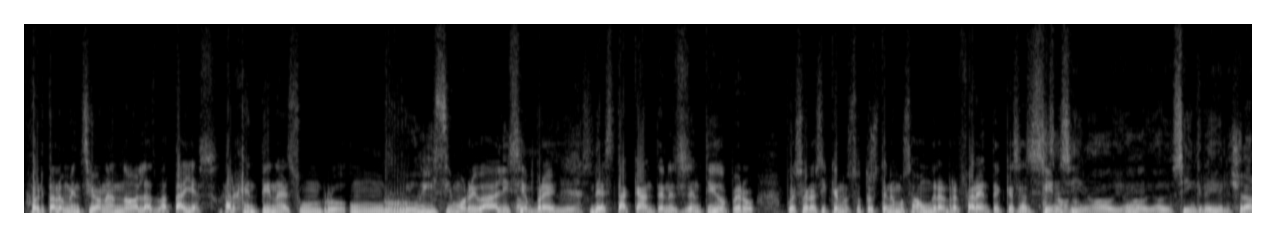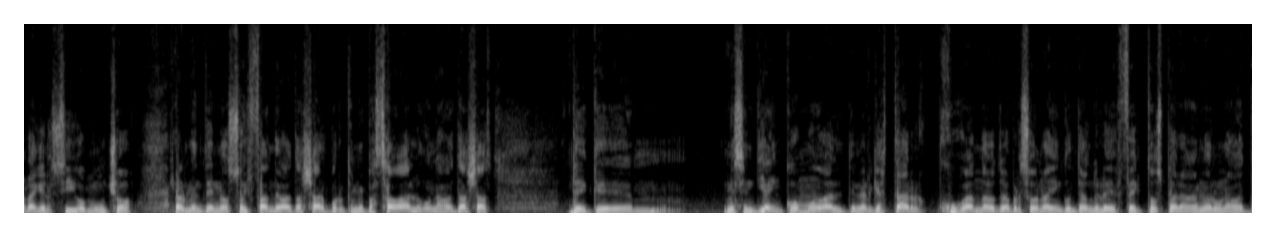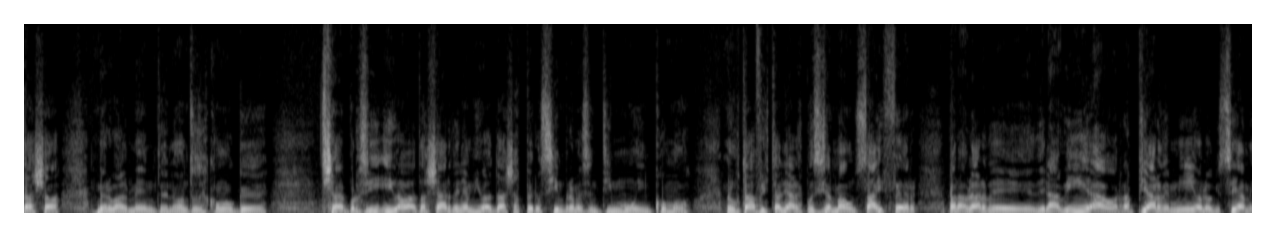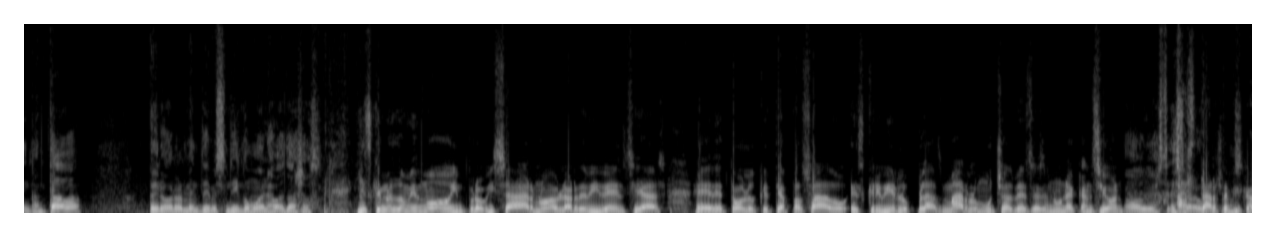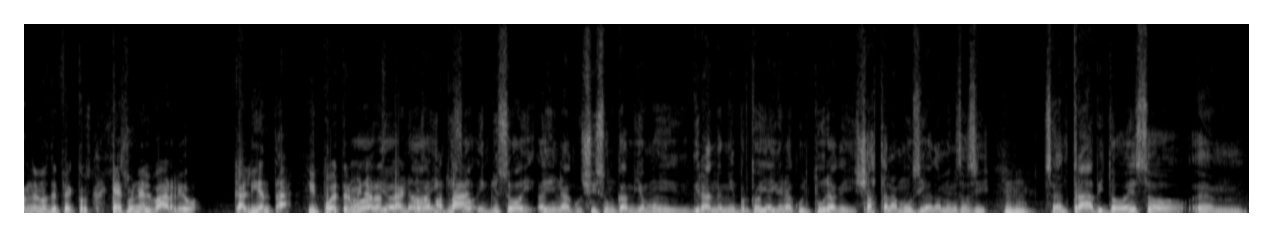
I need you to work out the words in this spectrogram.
Ahorita lo mencionas, ¿no? Las batallas. Argentina es un, ru- un rudísimo rival y siempre destacante en ese sentido, pero pues ahora sí que nosotros tenemos a un gran referente, que es asesino. ¿no? Asesino, obvio, obvio, obvio, sí, increíble. Yo la verdad que lo sigo mucho. Realmente no soy fan de batallar porque me pasaba algo con las batallas de que mm, me sentía incómodo al tener que estar juzgando a la otra persona y encontrándole defectos para ganar una batalla verbalmente, ¿no? Entonces como que ya de por sí iba a batallar, tenía mis batallas, pero siempre me sentí muy incómodo. Me gustaba freestylear, después si se armaba un cipher para hablar de, de la vida o rapear de mí o lo que sea, me encantaba, pero realmente me sentí incómodo en las batallas. Y es que no es lo mismo improvisar, ¿no? Hablar de vivencias, eh, de todo lo que te ha pasado, escribirlo, plasmarlo muchas veces en una canción, Obvio, es- es a estarte fijando en los defectos. Eso en el barrio calienta y puede terminar Obvio, hasta en no, cosa incluso, fatal. Incluso hoy hay una, yo hice un cambio muy grande en mí porque hoy hay una cultura que ya hasta la música también es así. O sea, el trap y todo eso, em,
